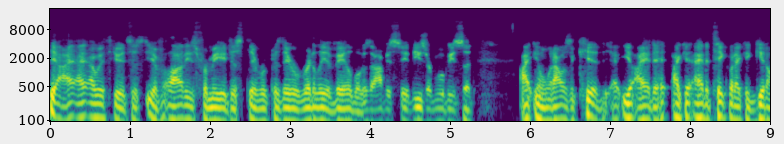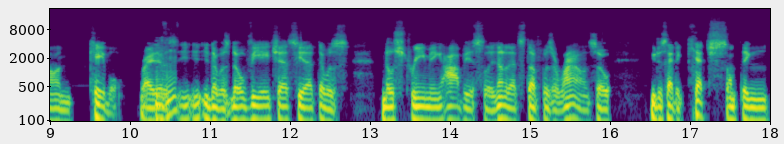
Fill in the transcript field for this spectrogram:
Yeah, I, I, with you. It's just you know, a lot of these for me, just they were because they were readily available. Because obviously these are movies that I, you know, when I was a kid, I- you know, I had to, I, could, I had to take what I could get on cable. Right, it was, mm-hmm. y- y- there was no VHS yet. There was no streaming. Obviously, none of that stuff was around. So you just had to catch something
